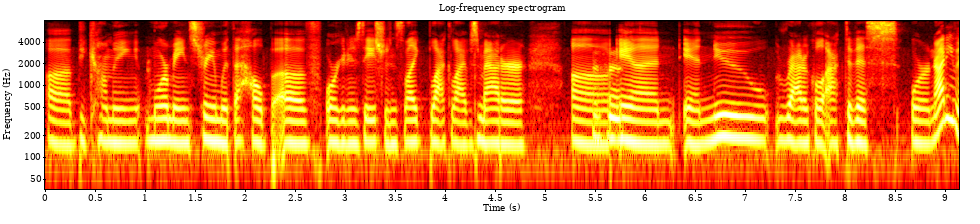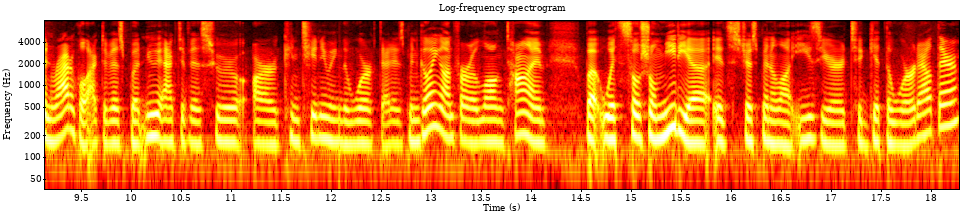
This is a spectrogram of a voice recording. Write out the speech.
uh, becoming more mainstream with the help of organizations like Black Lives Matter, uh, mm-hmm. and and new radical activists, or not even radical activists, but new activists who are continuing the work that has been going on for a long time. But with social media, it's just been a lot easier to get the word out there.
